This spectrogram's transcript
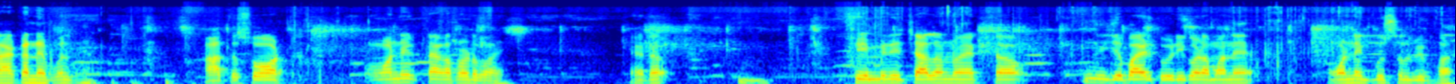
টাকা নেই বলে। হাতে শর্ট, অনেক টাকা শর্ট ভাই। এটা ফ্যামিলি চালানো, একটা নিজে বাড়ি তৈরি করা মানে অনেক বিশাল ব্যাপার।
